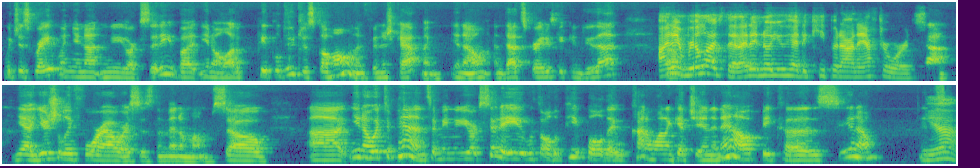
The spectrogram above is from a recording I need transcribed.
which is great when you're not in New York City, but you know, a lot of people do just go home and finish capping. You know, and that's great if you can do that. I didn't um, realize that. I didn't know you had to keep it on afterwards. Yeah, yeah. Usually four hours is the minimum. So. Uh, you know, it depends. I mean, New York City, with all the people, they kind of want to get you in and out because, you know, yeah.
